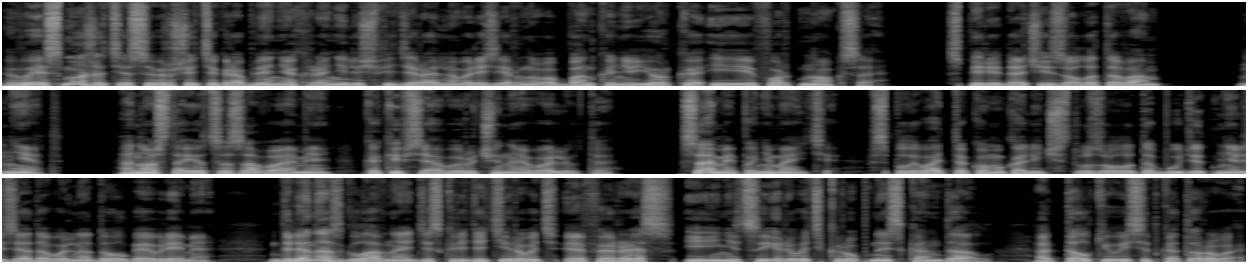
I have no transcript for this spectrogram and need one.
Вы сможете совершить ограбление хранилищ Федерального резервного банка Нью-Йорка и Форт Нокса? С передачей золота вам? Нет. Оно остается за вами, как и вся вырученная валюта. Сами понимаете, Всплывать такому количеству золота будет нельзя довольно долгое время. Для нас главное дискредитировать ФРС и инициировать крупный скандал, отталкиваясь от которого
